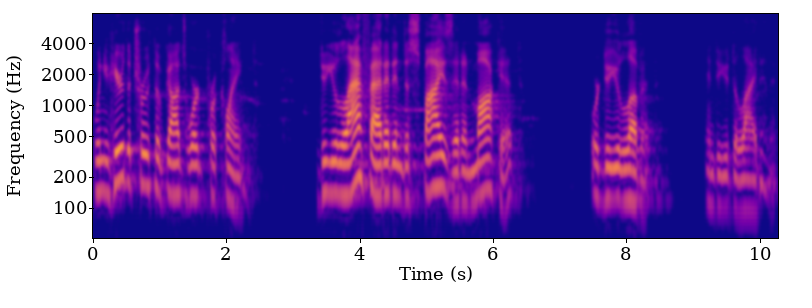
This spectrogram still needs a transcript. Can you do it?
when you hear the truth of God's word proclaimed, do you laugh at it and despise it and mock it, or do you love it? And do you delight in it?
